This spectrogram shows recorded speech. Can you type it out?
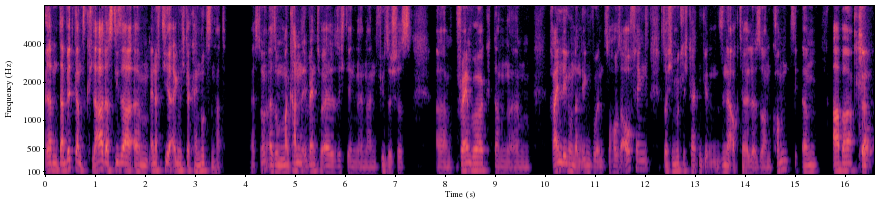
ähm, dann wird ganz klar, dass dieser ähm, NFT eigentlich gar keinen Nutzen hat. Weißt du? Also man kann eventuell sich den in ein physisches ähm, Framework dann ähm, reinlegen und dann irgendwo in, zu Hause aufhängen. Solche Möglichkeiten sind ja aktuell so am Kommen. Ähm, aber Klar.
